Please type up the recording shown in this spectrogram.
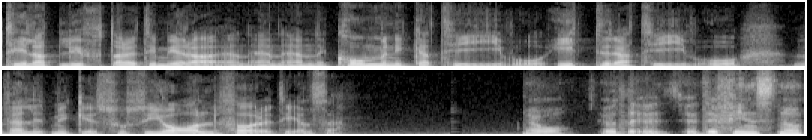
till att lyfta det till mera en, en, en kommunikativ och iterativ och väldigt mycket social företeelse. Ja, det, det, finns nog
